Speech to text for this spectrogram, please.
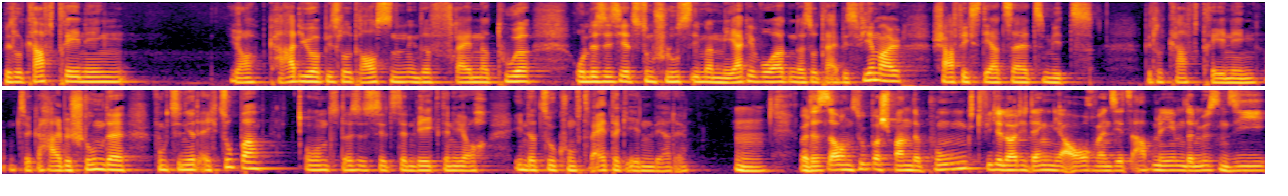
bisschen Krafttraining, ja, Cardio ein bisschen draußen in der freien Natur. Und es ist jetzt zum Schluss immer mehr geworden. Also drei bis viermal schaffe ich es derzeit mit ein bisschen Krafttraining und circa eine halbe Stunde. Funktioniert echt super. Und das ist jetzt den Weg, den ich auch in der Zukunft weitergehen werde. Mhm. Weil das ist auch ein super spannender Punkt. Viele Leute denken ja auch, wenn sie jetzt abnehmen, dann müssen sie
